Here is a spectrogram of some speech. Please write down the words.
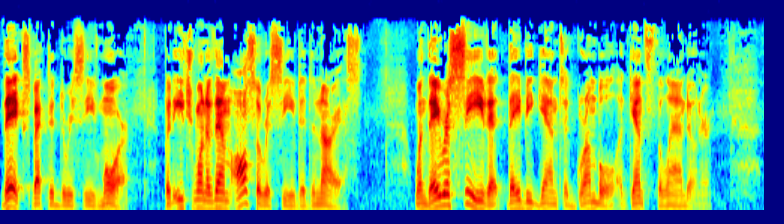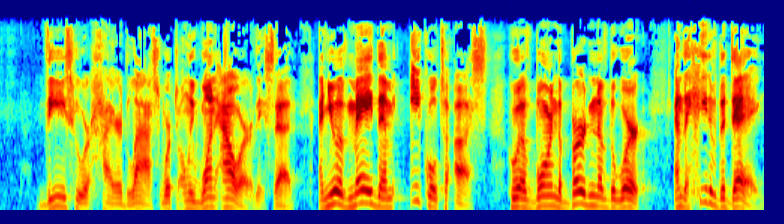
they expected to receive more. But each one of them also received a denarius. When they received it, they began to grumble against the landowner. These who were hired last worked only one hour, they said, and you have made them equal to us who have borne the burden of the work and the heat of the day.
